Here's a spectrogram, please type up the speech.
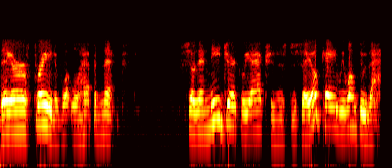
they are afraid of what will happen next. So their knee-jerk reaction is to say, okay, we won't do that.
